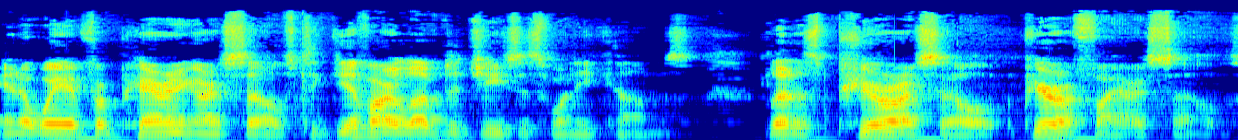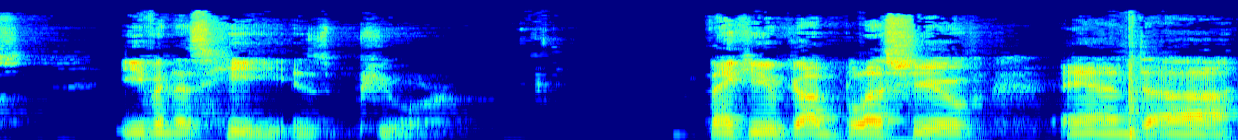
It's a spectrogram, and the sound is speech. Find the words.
and a way of preparing ourselves to give our love to Jesus when he comes. Let us pure ourselves, purify ourselves, even as He is pure. Thank you. God bless you. And uh,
